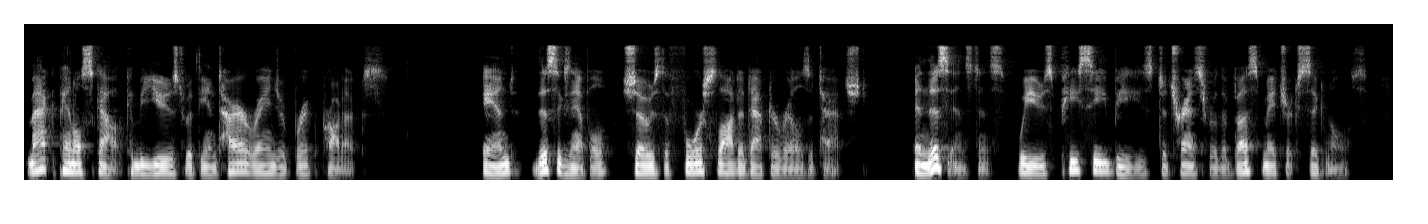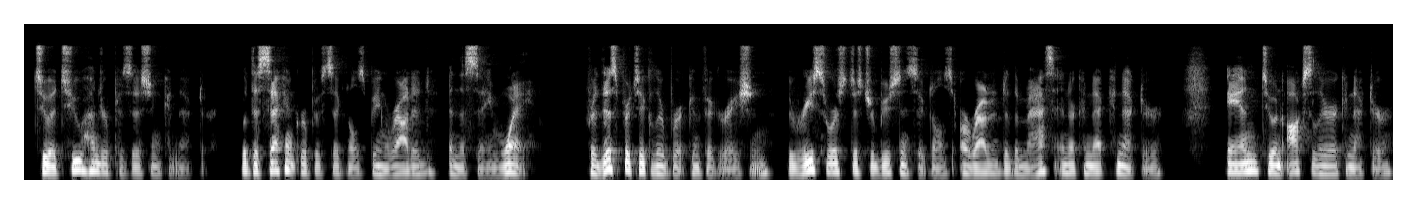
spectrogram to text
MAC Panel Scout can be used with the entire range of BRIC products. And this example shows the four slot adapter rails attached. In this instance, we use PCBs to transfer the bus matrix signals to a 200 position connector, with the second group of signals being routed in the same way. For this particular BRIC configuration, the resource distribution signals are routed to the mass interconnect connector and to an auxiliary connector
